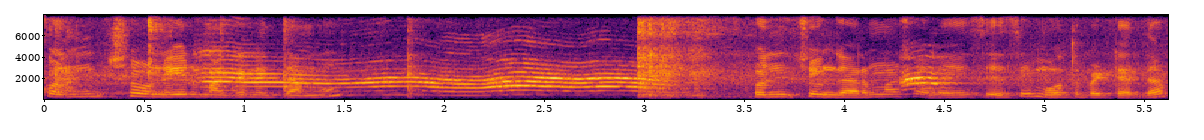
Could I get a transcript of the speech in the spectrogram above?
కొంచెం నీరు మగ్గనిద్దాము. కొంచెం గరం మసాలా వేసేసి మూత పెట్టేద్దాం.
